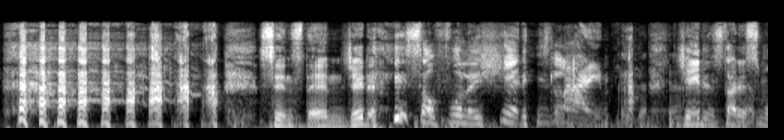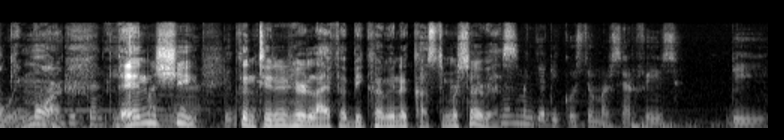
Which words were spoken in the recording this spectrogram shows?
Since then, Jada, he's so full of shit, he's lying. Jaden started smoking more. Then she continued her life of becoming a customer service. menjadi customer service di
